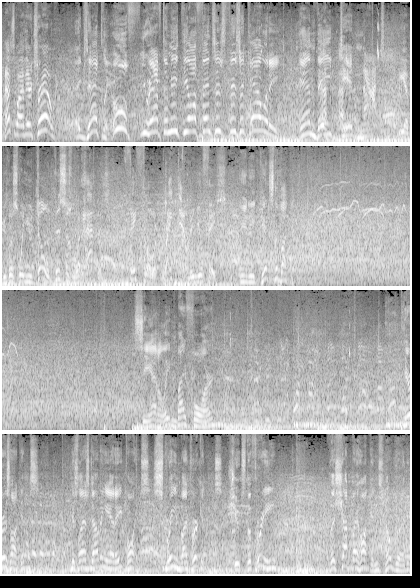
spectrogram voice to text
that's why they're trailing. Exactly. Oof! You have to meet the offense's physicality. And they did not. Yeah, because when you don't, this is what happens. They throw it right down in your face. And he gets the bucket. Seattle leading by four. Here is Hawkins. His last outing, he had eight points. Screened by Perkins. Shoots the three. The shot by Hawkins, no good.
